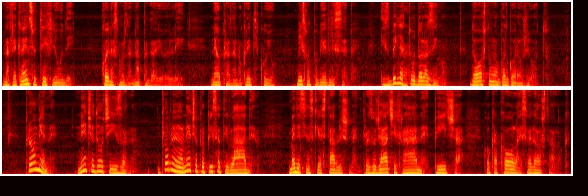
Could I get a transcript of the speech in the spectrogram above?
na frekvenciju tih ljudi koji nas možda napadaju ili neopravdano kritikuju, mi smo pobjedili sebe. I zbilja tu dolazimo do osnovnog odgovora u životu. Promjene neće doći izvana. Promjene neće propisati vlade, medicinski establishment, proizvođači hrane, pića, Coca-Cola i svega ostalog.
